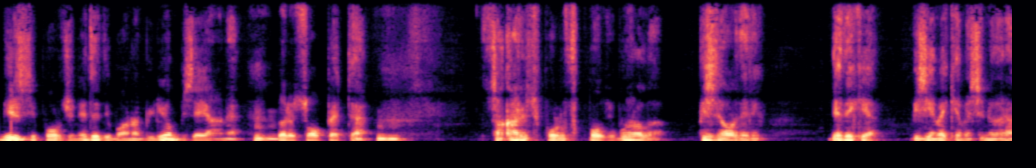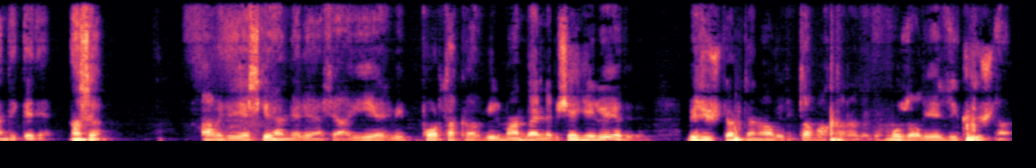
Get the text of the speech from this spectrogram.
bir sporcu ne dedi bana biliyor musun bize yani? Hı hı. Böyle sohbette. Hı hı. Sakarya sporlu futbolcu buralı. Biz de orada dedik. Dedi ki biz yemek yemesini öğrendik dedi. Nasıl? Abi dedi eskiden dedi mesela yiyoruz bir portakal bir mandalina bir şey geliyor ya dedi. Biz üç dört tane alıyorduk tabaklara dedi. Muz alıyoruz iki üç tane.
